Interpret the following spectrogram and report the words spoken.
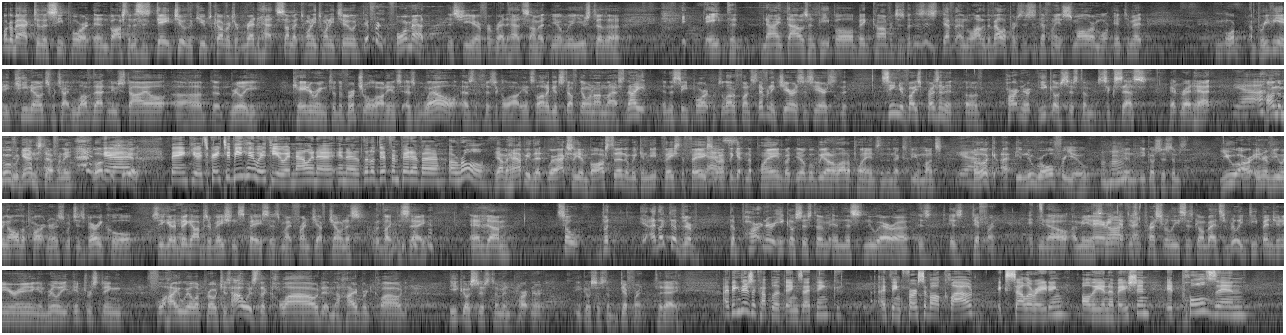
Welcome back to the Seaport in Boston. This is day two of theCUBE's coverage of Red Hat Summit 2022. A different format this year for Red Hat Summit. You know, we're used to the eight to 9,000 people, big conferences, but this is definitely, and a lot of developers, this is definitely a smaller, more intimate, more abbreviated keynotes, which I love that new style. Uh, the really catering to the virtual audience as well as the physical audience. A lot of good stuff going on last night in the Seaport, which is a lot of fun. Stephanie Chiras is here, she's the Senior Vice President of Partner Ecosystem Success at Red Hat. Yeah. On the move again, Stephanie. Love yeah. to see it. Thank you, it's great to be here with you, and now in a, in a little different bit of a, a role. Yeah, I'm happy that we're actually in Boston and we can meet face to face. Yes. You don't have to get in a plane, but you know, we'll be on a lot of planes in the next few months. Yeah. But look, a new role for you mm -hmm. in ecosystems. You are interviewing all the partners, which is very cool. So you get a big observation space, as my friend Jeff Jonas would like to say. and um, so, but yeah, I'd like to observe, the partner ecosystem in this new era is, is different. It's you know, I mean, it's not different. just press releases going back, it's really deep engineering and really interesting flywheel approaches. How is the cloud and the hybrid cloud ecosystem and partner ecosystem different today? I think there's a couple of things. I think, I think first of all, cloud, accelerating all the innovation. It pulls in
